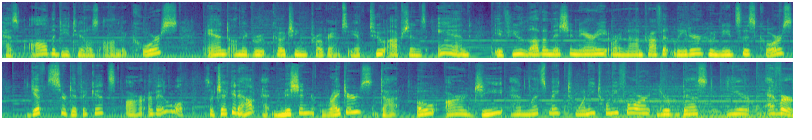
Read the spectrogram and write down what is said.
has all the details on the course and on the group coaching program. So you have two options. And if you love a missionary or a nonprofit leader who needs this course, gift certificates are available. So check it out at missionwriters.org and let's make 2024 your best year ever.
